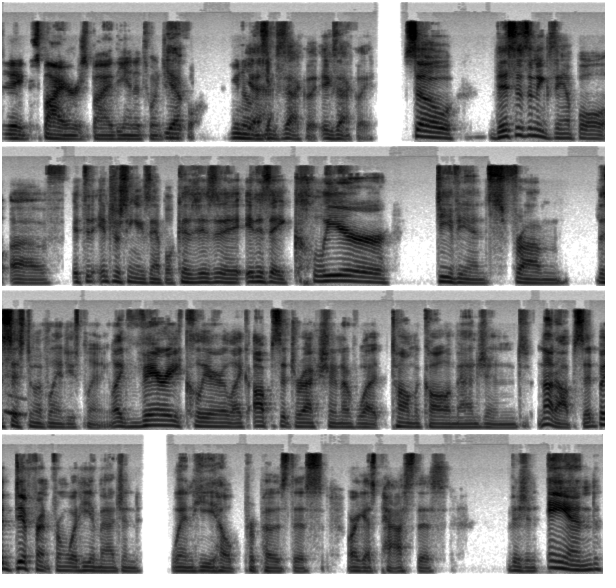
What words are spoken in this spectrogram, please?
it expires by the end of 2024. Yep. You know, yes, that. exactly, exactly. So this is an example of it's an interesting example because it is a it is a clear deviance from the system of land use planning. Like very clear like opposite direction of what tom mccall imagined not opposite but different from what he imagined when he helped propose this or i guess pass this vision. And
